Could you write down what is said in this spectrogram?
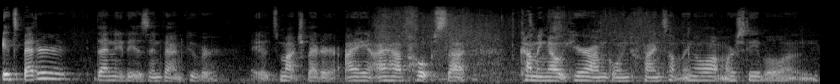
It's better than it is in Vancouver. It's much better. I, I have hopes that coming out here, I'm going to find something a lot more stable and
